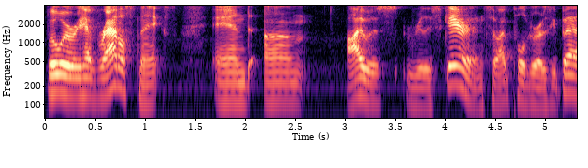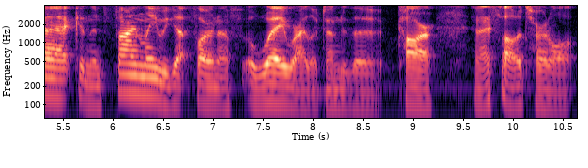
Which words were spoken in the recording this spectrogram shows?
But where we have rattlesnakes, and um, I was really scared. And so I pulled Rosie back. And then finally we got far enough away where I looked under the car and I saw a turtle.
